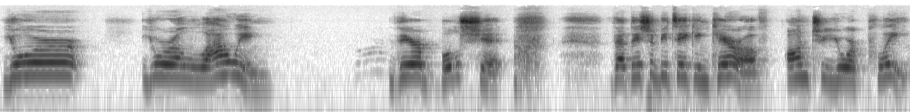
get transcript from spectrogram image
You're, you're allowing their bullshit that they should be taking care of onto your plate.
